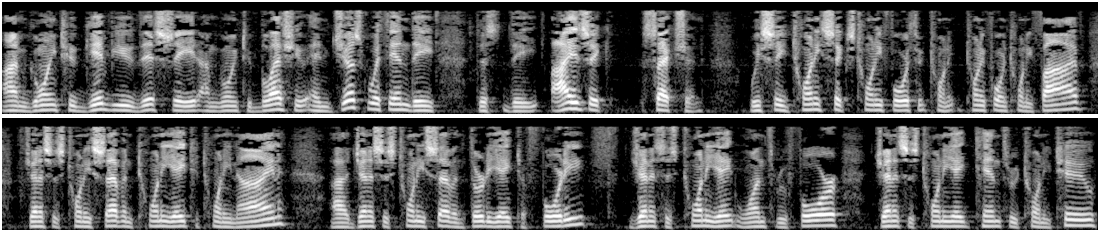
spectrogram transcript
I'm going to give you this seed. I'm going to bless you. And just within the, the, the Isaac section, we see 26, 24 through 20, 24 and 25, Genesis 27, 28 to 29, uh, Genesis 27, 38 to 40, Genesis 28, 1 through 4, Genesis 28, 10 through 22,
